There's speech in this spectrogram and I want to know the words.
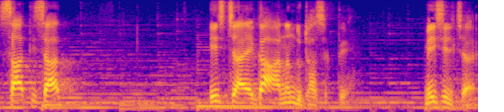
साथ ही साथ इस चाय का आनंद उठा सकते हैं। मेसिल चाय।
